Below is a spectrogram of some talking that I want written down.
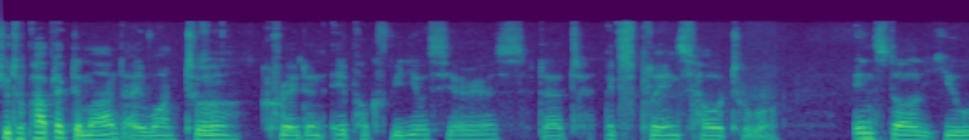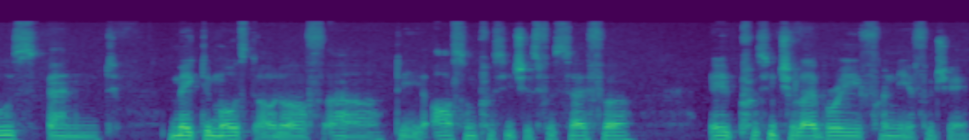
Due to public demand, I want to create an APOC video series that explains how to install, use, and make the most out of uh, the awesome procedures for Cypher, a procedure library for Neo4j.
